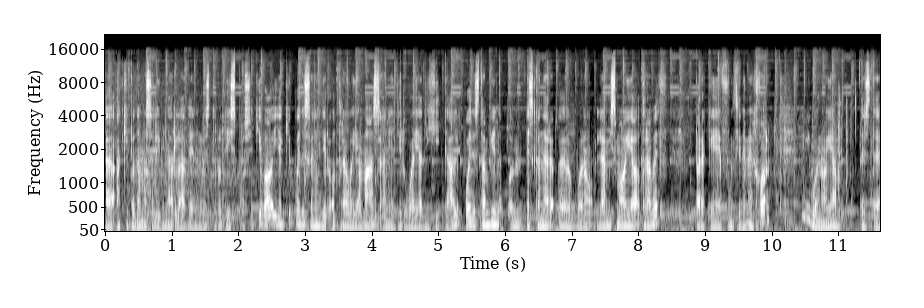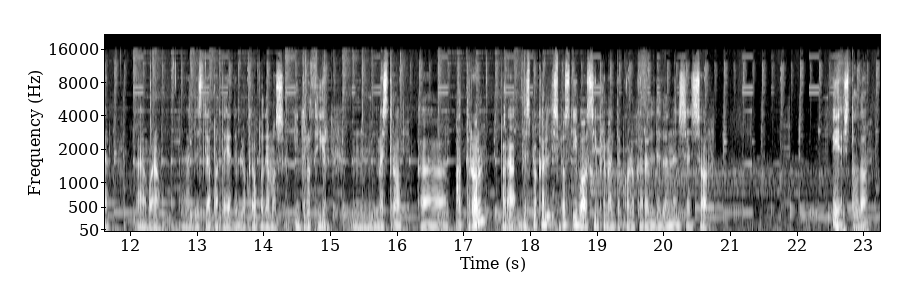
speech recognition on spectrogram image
Ah, aquí podemos eliminarla de nuestro dispositivo y aquí puedes añadir otra huella más, añadir huella digital. Puedes también um, escanear, eh, bueno, la misma huella otra vez para que funcione mejor. Y bueno, ya desde, ah, bueno, desde la pantalla de bloqueo podemos introducir mm, nuestro ah, patrón para desbloquear el dispositivo o simplemente colocar el dedo en el sensor. Y es todo.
